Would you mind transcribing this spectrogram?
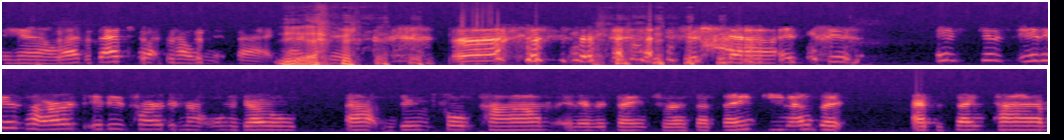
anyhow, that's that's what's holding it back. That's Yeah. it. no, it's just, it's just, it is hard. It is hard to not want to go out and do full time and everything for us. I think, you know, but at the same time,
